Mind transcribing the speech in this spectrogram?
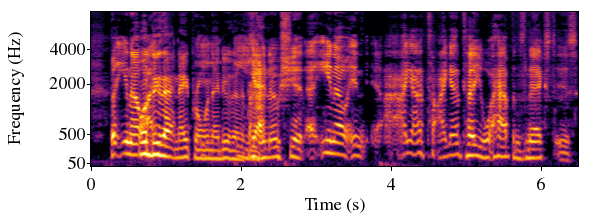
but you know, we'll I- do that in April when they do that. Yeah, no shit. Uh, you know, and I gotta, t- I gotta tell you what happens next is,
